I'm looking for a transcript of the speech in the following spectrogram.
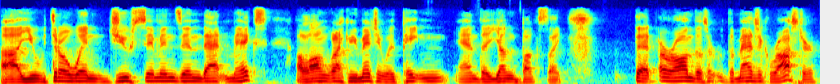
Uh, you throw in Juice Simmons in that mix, along like you mentioned with Payton and the young Bucks, like that are on the the Magic roster.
